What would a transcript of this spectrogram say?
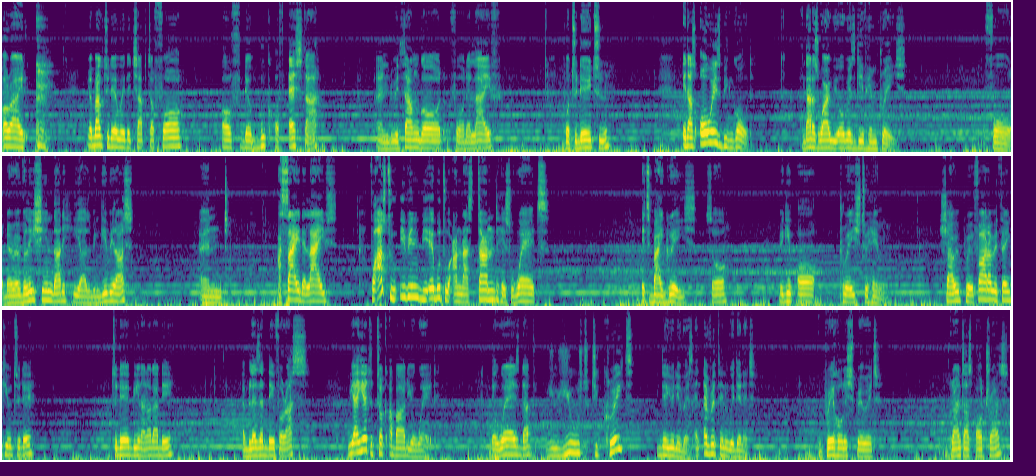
All right, we're back today with the chapter 4 of the book of Esther, and we thank God for the life for today, too. It has always been God, and that is why we always give Him praise for the revelation that He has been giving us, and aside the lives for us to even be able to understand his words it's by grace. So we give all praise to him. Shall we pray? Father we thank you today. Today being another day a blessed day for us. We are here to talk about your word. The words that you used to create the universe and everything within it pray, Holy Spirit, grant us utterance,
